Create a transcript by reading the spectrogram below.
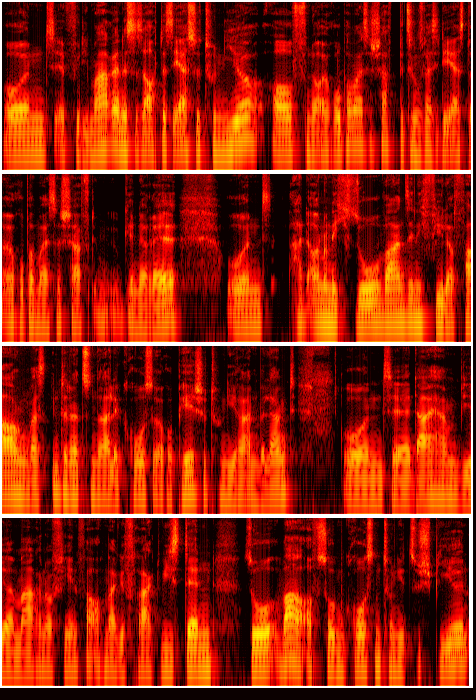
Und für die Maren ist es auch das erste Turnier auf eine Europameisterschaft, beziehungsweise die erste Europameisterschaft generell. Und hat auch noch nicht so wahnsinnig viel Erfahrung, was internationale große europäische Turniere anbelangt. Und äh, daher haben wir Maren auf jeden Fall auch mal gefragt, wie es denn so war, auf so einem großen Turnier zu spielen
